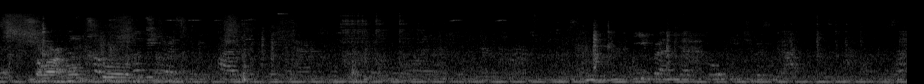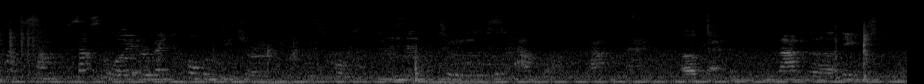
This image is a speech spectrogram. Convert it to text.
So our homeschool, Co-teachers require to prepare even the co-teachers not. Some, some, some school they arrange homeroom teacher with host Mhm. to, to have the class plan, okay. not the English teacher,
